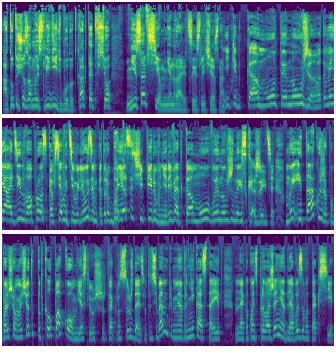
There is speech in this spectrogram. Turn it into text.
А тут еще за мной следить будут. Как-то это все не совсем мне нравится, если честно. Никит, кому ты нужен? Вот у меня один вопрос ко всем этим людям, которые боятся чипирования. Ребят, кому вы нужны, скажите? Мы и так уже, по большому счету, под колпаком, если уж так рассуждать. Вот у тебя, например, наверняка стоит какое-нибудь приложение для вызова такси.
